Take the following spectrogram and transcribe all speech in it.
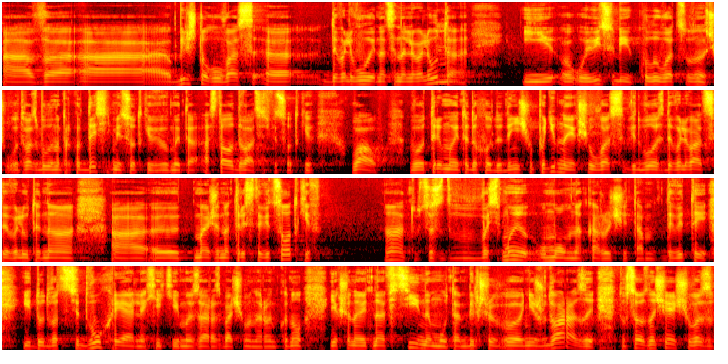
А в а, більш того, у вас е, девальвує національна валюта. І е, уявіть собі, коли у вас значить, от у вас було, наприклад, 10% мита, а стало 20%. Вау, ви отримуєте доходи. Де нічого подібного, якщо у вас відбулася девальвація валюти на а, е, майже на 300%, а, тобто з 8, умовно кажучи, там 9 і до 22 реальних, які ми зараз бачимо на ринку. Ну, якщо навіть на офіційному там більше е, ніж в два рази, то це означає, що у вас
